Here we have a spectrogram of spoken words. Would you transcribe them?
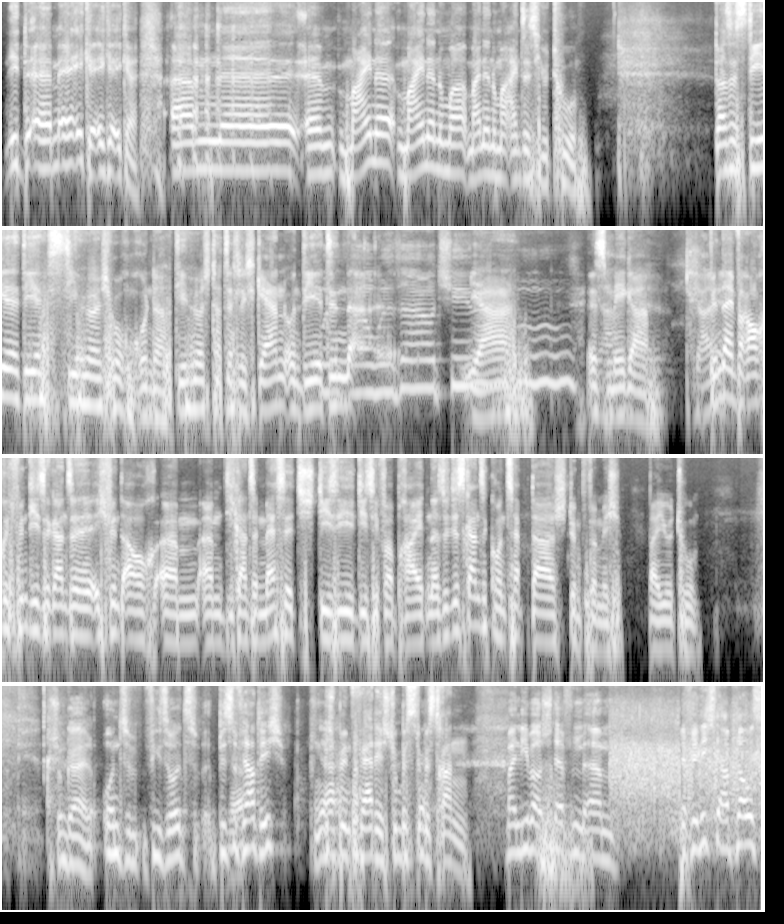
Nee, ähm, äh, Icke, Icke, Icke. ähm, äh, ähm, meine, meine, Nummer, meine Nummer eins ist U2. Das ist die, die, die höre ich hoch und runter. Die höre ich tatsächlich gern und die sind, äh, ja, ist mega. geil. Ich finde einfach auch, ich finde diese ganze, ich finde auch ähm, ähm, die ganze Message, die sie, die sie verbreiten. Also das ganze Konzept da stimmt für mich bei U2. Schon geil. Und wie soll's? Bist du fertig? Ich bin fertig, du bist, du bist dran. Mein lieber Steffen, ähm, der verdiente Applaus.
